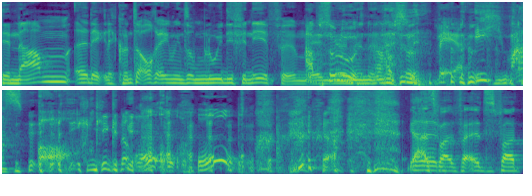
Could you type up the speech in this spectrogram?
Den Namen, äh, der, der könnte auch irgendwie in so einem Louis Dufiné Film. Absolut, in, in, absolut. Wer ich was? Oh. genau. oh, oh. Ja, ja es, war, es war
